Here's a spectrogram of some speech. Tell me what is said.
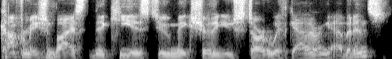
confirmation bias the key is to make sure that you start with gathering evidence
